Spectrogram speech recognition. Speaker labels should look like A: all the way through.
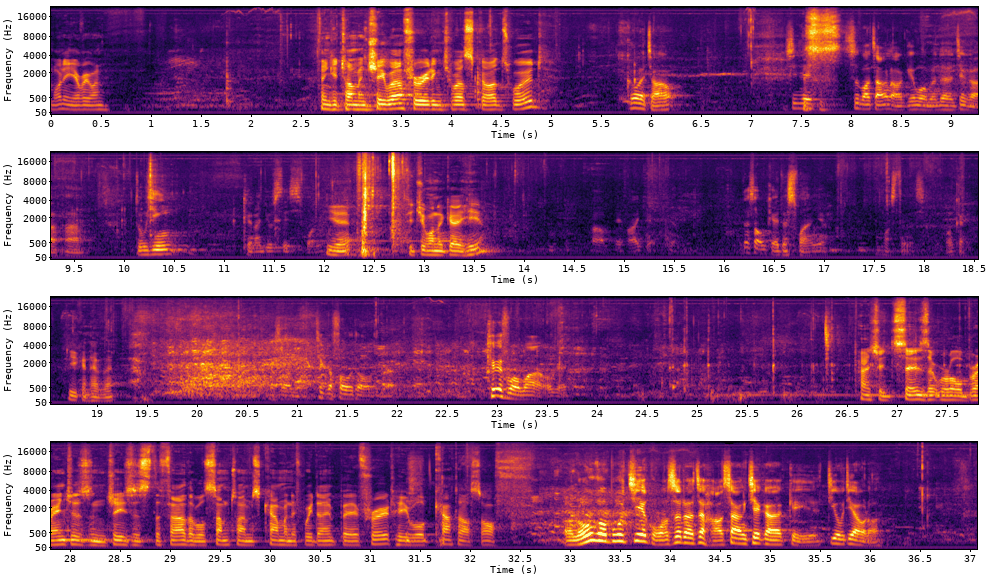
A: Morning, everyone. Thank you, Tom and Shiwa, for reading to us God's Word.
B: 各位早，谢谢四宝长老给我们的这个啊读经。Can I use this one?
A: Yeah. Did you want to go here?
B: Uh, if I can. yeah. That's okay. That's fine. Yeah. What's this? Okay.
A: You can have that.
B: That's all. right. Take a photo. Yeah. Keep it for a while. Okay.
A: Passage says that we're all branches, and Jesus the Father will sometimes come, and if we don't bear fruit, he will cut us off.
B: 呃，如果不结果子的，这好像这个给丢掉了。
